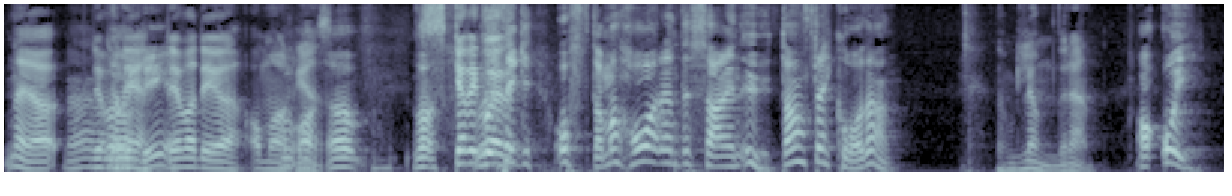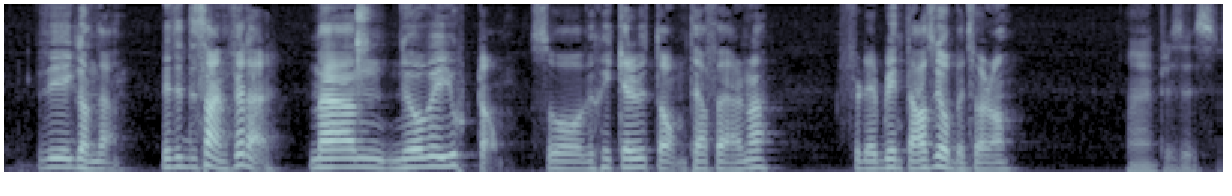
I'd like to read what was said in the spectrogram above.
Nej, jag... Nej, Det var det, det var det om. Ja, vad- Ska vi jag gå över- tänker, ofta man har en design utan streckkoden. De glömde den. Ja, oj, vi glömde den. Lite designfel här. Men nu har vi gjort dem. Så vi skickar ut dem till affärerna. För det blir inte alls jobbigt för dem. Nej, precis.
